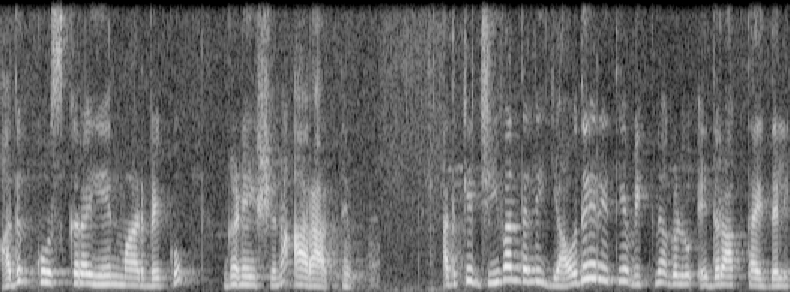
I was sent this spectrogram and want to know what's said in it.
ಅದಕ್ಕೋಸ್ಕರ ಏನು ಮಾಡಬೇಕು? ಗಣೇಶನ ಆರಾಧನೆ. ಅದಕ್ಕೆ ಜೀವನದಲ್ಲಿ ಯಾವುದೇ ರೀತಿಯ ವಿಘ್ನಗಳು ಎದುರಾಗ್ತಾ ಇದ್ದಲ್ಲಿ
